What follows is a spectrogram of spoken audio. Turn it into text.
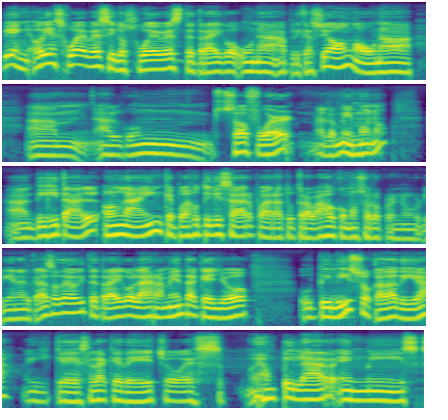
Bien, hoy es jueves y los jueves te traigo una aplicación o una algún software, es lo mismo, ¿no? Ah, digital, online, que puedas utilizar para tu trabajo como solopreneur. Y en el caso de hoy te traigo la herramienta que yo utilizo cada día y que es la que de hecho es, es un pilar en mis,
